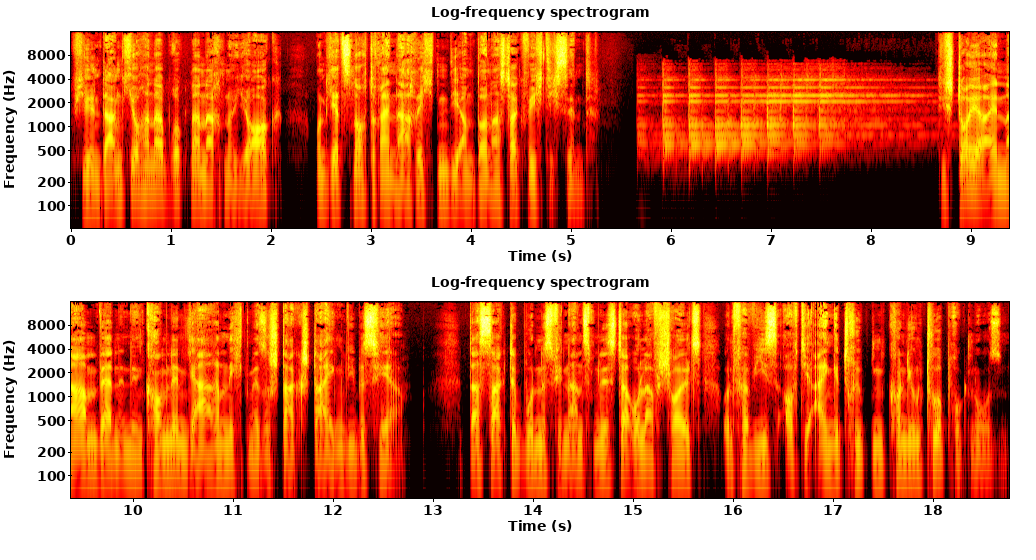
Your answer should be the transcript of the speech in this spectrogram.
Vielen Dank, Johanna Bruckner, nach New York. Und jetzt noch drei Nachrichten, die am Donnerstag wichtig sind. Die Steuereinnahmen werden in den kommenden Jahren nicht mehr so stark steigen wie bisher. Das sagte Bundesfinanzminister Olaf Scholz und verwies auf die eingetrübten Konjunkturprognosen.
